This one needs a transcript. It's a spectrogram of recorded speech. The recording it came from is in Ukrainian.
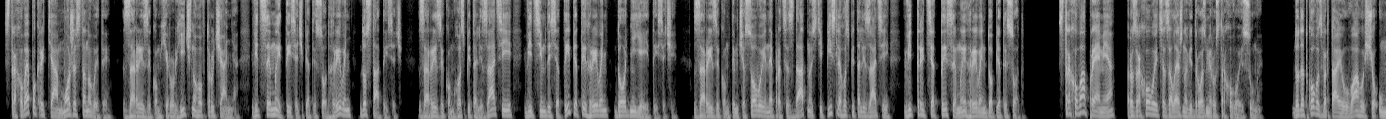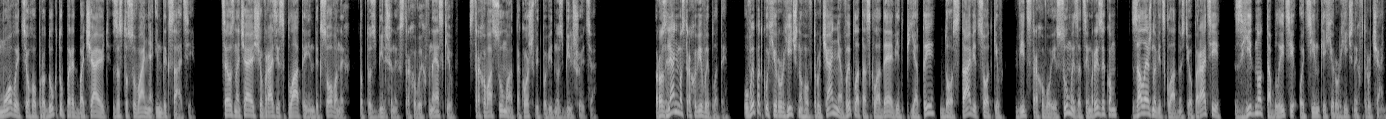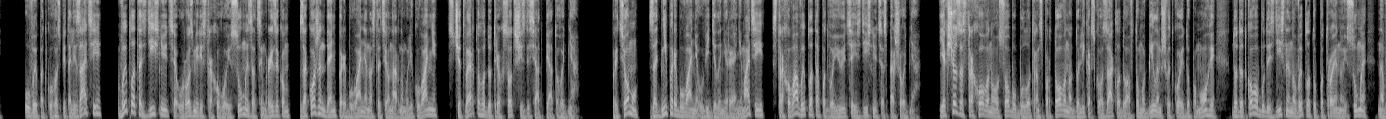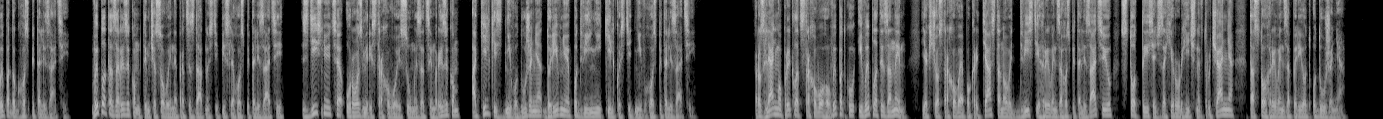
Страхове покриття може становити за ризиком хірургічного втручання від 7500 гривень до 100 тисяч, за ризиком госпіталізації від 75 гривень до 1 тисячі, за ризиком тимчасової непрацездатності після госпіталізації від 37 гривень до 500. Страхова премія розраховується залежно від розміру страхової суми. Додатково звертаю увагу, що умови цього продукту передбачають застосування індексації. Це означає, що в разі сплати індексованих, тобто збільшених страхових внесків, страхова сума також відповідно збільшується. Розгляньмо страхові виплати. У випадку хірургічного втручання виплата складе від 5 до 100% від страхової суми за цим ризиком, залежно від складності операції, згідно таблиці оцінки хірургічних втручань. У випадку госпіталізації виплата здійснюється у розмірі страхової суми за цим ризиком за кожен день перебування на стаціонарному лікуванні з 4 до 365 дня. При цьому за дні перебування у відділенні реанімації страхова виплата подвоюється і здійснюється з першого дня. Якщо застраховану особу було транспортовано до лікарського закладу автомобілем швидкої допомоги, додатково буде здійснено виплату потроєної суми на випадок госпіталізації. Виплата за ризиком тимчасової непрацездатності після госпіталізації здійснюється у розмірі страхової суми за цим ризиком, а кількість днів одужання дорівнює подвійній кількості днів госпіталізації. Розгляньмо приклад страхового випадку і виплати за ним, якщо страхове покриття становить 200 гривень за госпіталізацію, 100 тисяч за хірургічне втручання та 100 гривень за період одужання.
